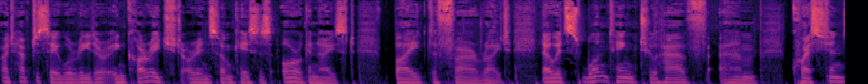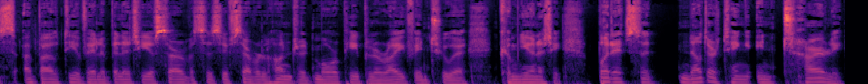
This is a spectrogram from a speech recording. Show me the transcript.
I'd have to say were either encouraged or in some cases organised by the far right. Now, it's one thing to have um, questions about the availability of services if several hundred more people arrive into a community, but it's a another thing entirely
